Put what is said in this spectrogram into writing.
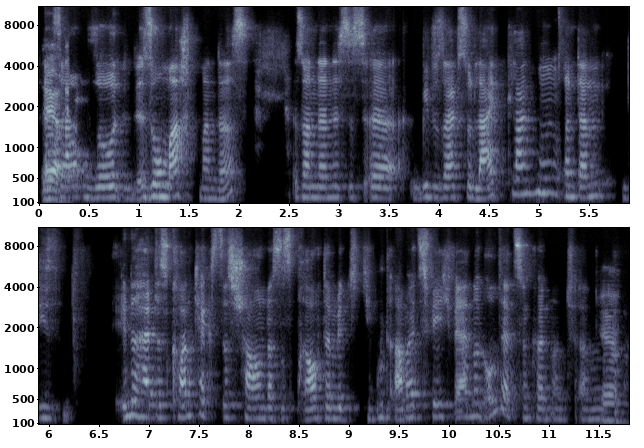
ja. sagen, so, so macht man das, sondern es ist, wie du sagst, so Leitplanken und dann die, innerhalb des Kontextes schauen, was es braucht, damit die gut arbeitsfähig werden und umsetzen können. Und, ähm, ja.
